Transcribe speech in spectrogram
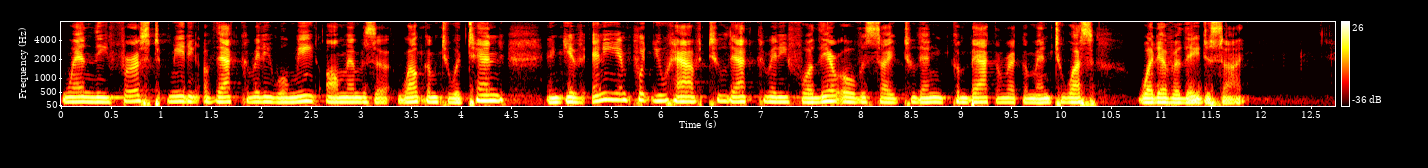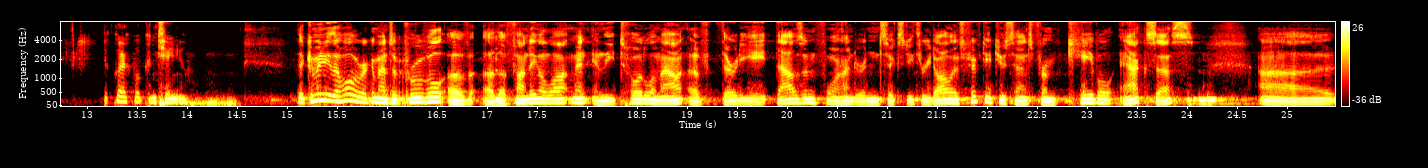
when the first meeting of that committee will meet. All members are welcome to attend and give any input you have to that committee for their oversight to then come back and recommend to us whatever they decide. The clerk will continue. The Committee of the Whole recommends approval of uh, the funding allotment in the total amount of $38,463.52 from Cable Access uh,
